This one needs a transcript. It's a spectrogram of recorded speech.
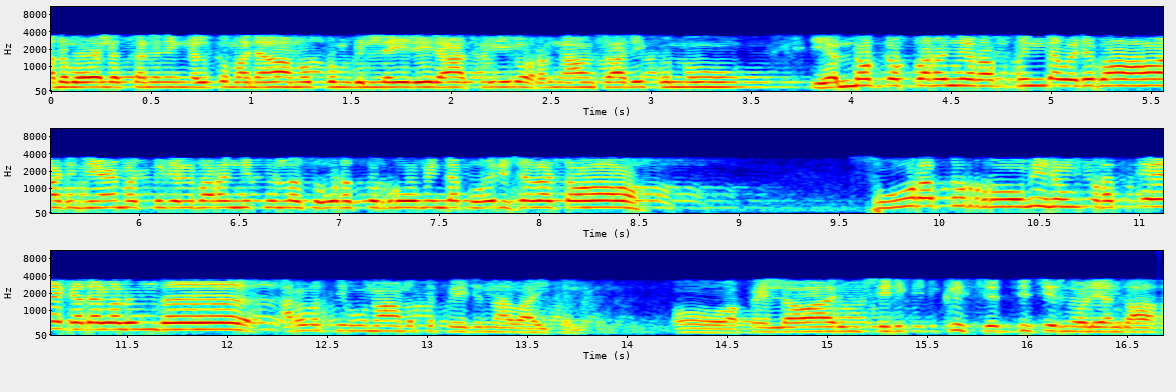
അതുപോലെ തന്നെ നിങ്ങൾക്ക് മനാമുക്കും ബില്ലയിൽ രാത്രിയിൽ ഉറങ്ങാൻ സാധിക്കുന്നു. എന്നൊക്കെ പറഞ്ഞ് റബ്ബിന്റെ ഒരുപാട് നിയമത്തുകൾ പറഞ്ഞിട്ടുള്ള സൂറത്തു റൂമിന്റെ പോരിശ കേട്ടോ. സൂറത്തു റൂമിനും പ്രത്യേകതകളുണ്ട്. അറുപത്തിമൂന്നാമത്തെ പേജ് എന്നാ വായിക്കുന്നത് ഓ അപ്പൊ എല്ലാവരും ശരിക്കും ശ്രദ്ധിച്ചിരുന്നോളി എന്താ?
